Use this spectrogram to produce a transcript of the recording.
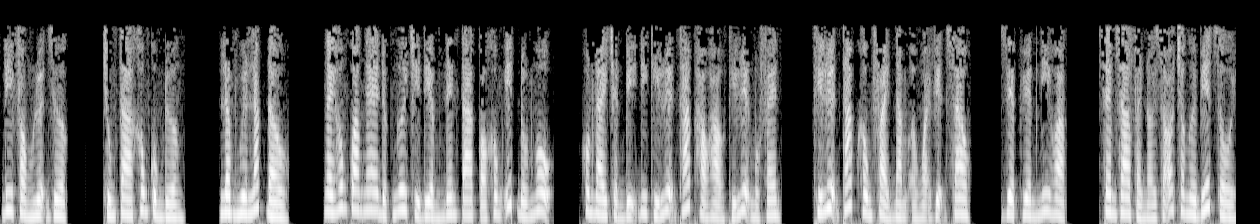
Đi phòng luyện dược? Chúng ta không cùng đường. Lâm Nguyên lắc đầu. Ngày hôm qua nghe được ngươi chỉ điểm nên ta có không ít đốn ngộ, hôm nay chuẩn bị đi thí luyện tháp hào hảo thí luyện một phen. Thí luyện tháp không phải nằm ở ngoại viện sao? Diệp Huyền nghi hoặc, xem ra phải nói rõ cho ngươi biết rồi.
